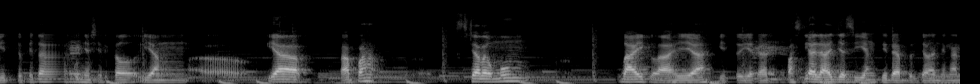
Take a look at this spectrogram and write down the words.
gitu. Kita hmm. punya circle yang uh, ya apa? Secara umum baik lah ya gitu ya. Pasti ada aja sih yang tidak berjalan dengan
